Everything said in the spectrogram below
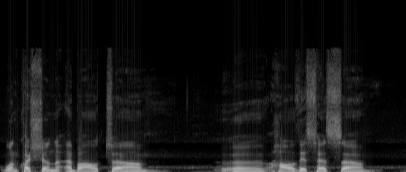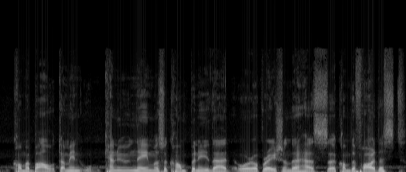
One question about um, uh, how this has um, come about. I mean, can you name us a company that or operation that has uh, come the farthest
